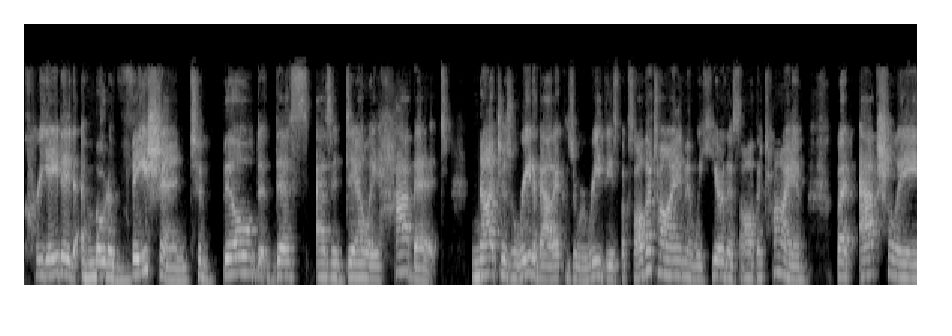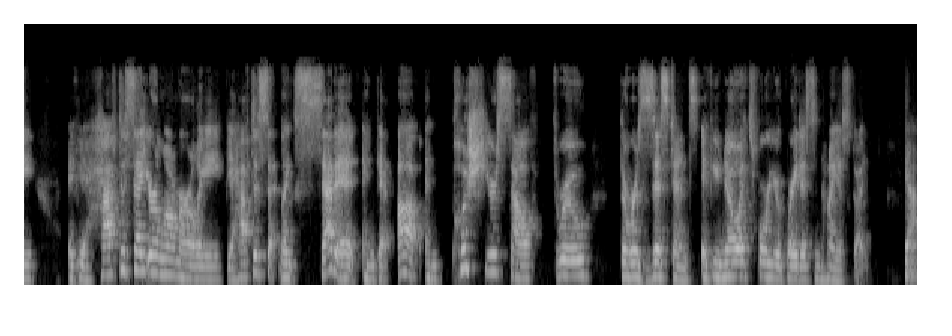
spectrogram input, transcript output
created a motivation to build this as a daily habit not just read about it because we read these books all the time and we hear this all the time, but actually if you have to set your alarm early, if you have to set like set it and get up and push yourself through the resistance if you know it's for your greatest and highest good. Yeah.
